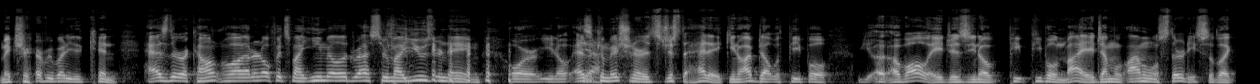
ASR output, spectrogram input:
Make sure everybody can has their account. Well, I don't know if it's my email address or my username, or you know, as Yeah. a commissioner, it's just a headache. You know, I've dealt with people uh, of all ages. You know, pe- people in my age. I'm I'm almost thirty, so like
